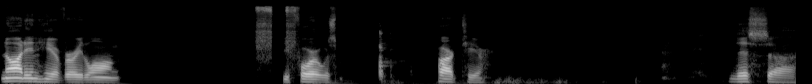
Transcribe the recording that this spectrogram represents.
not in here very long before it was parked here. This uh,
